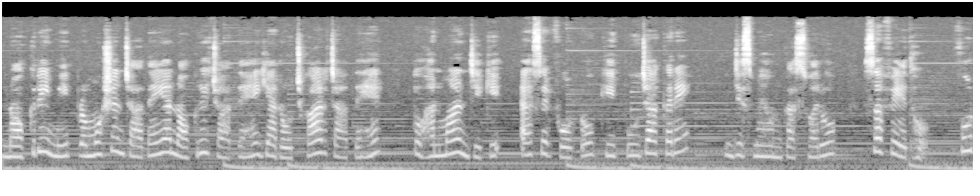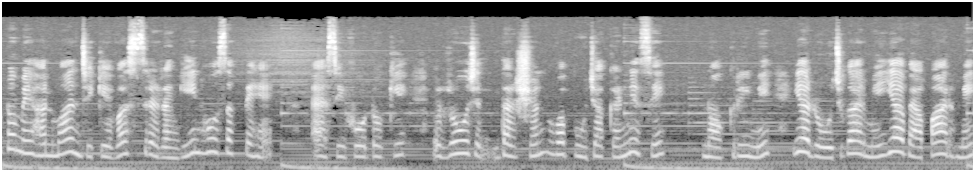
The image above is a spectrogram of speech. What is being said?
नौकरी में प्रमोशन चाहते हैं या नौकरी चाहते हैं या रोज़गार चाहते हैं तो हनुमान जी के ऐसे फ़ोटो की पूजा करें, जिसमें उनका स्वरूप सफ़ेद हो फ़ोटो में हनुमान जी के वस्त्र रंगीन हो सकते हैं ऐसी फ़ोटो के रोज दर्शन व पूजा करने से नौकरी में या रोज़गार में या व्यापार में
